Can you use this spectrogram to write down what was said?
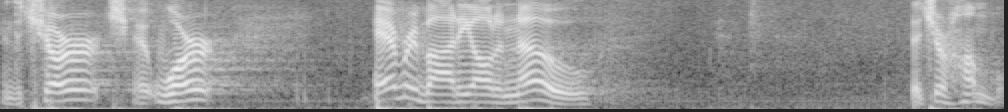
in the church, at work, everybody ought to know that you're humble,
